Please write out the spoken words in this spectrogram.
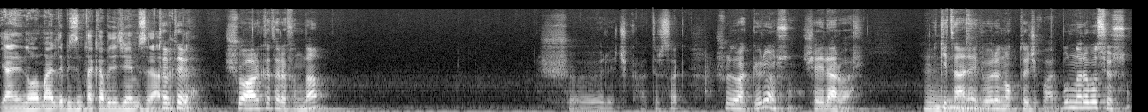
Yani normalde bizim takabileceğimiz Tabii rahatlıkta. tabii. Şu arka tarafından şöyle çıkartırsak. Şurada bak görüyor musun? Şeyler var. İki Hmm. tane böyle noktacık var. Bunlara basıyorsun.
